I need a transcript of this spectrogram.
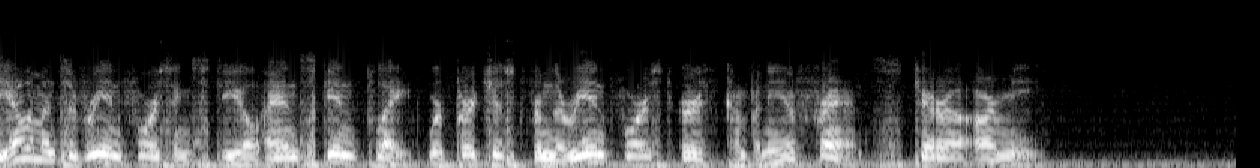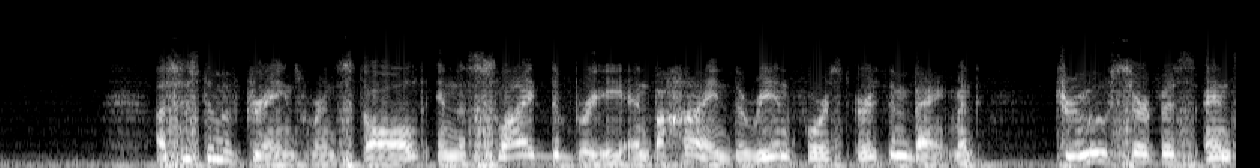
The elements of reinforcing steel and skin plate were purchased from the Reinforced Earth Company of France, Terra Armée. A system of drains were installed in the slide debris and behind the reinforced earth embankment to remove surface and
